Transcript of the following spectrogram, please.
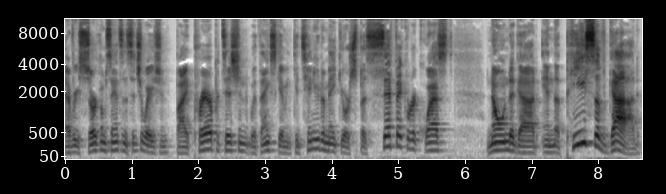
every circumstance and situation, by prayer, petition, with thanksgiving, continue to make your specific request known to God, and the peace of God,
